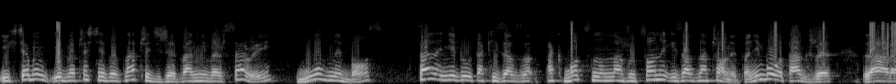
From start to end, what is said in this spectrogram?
I chciałbym jednocześnie zaznaczyć, że w Anniversary główny boss wcale nie był taki tak mocno narzucony i zaznaczony. To nie było tak, że Lara,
